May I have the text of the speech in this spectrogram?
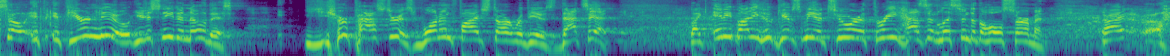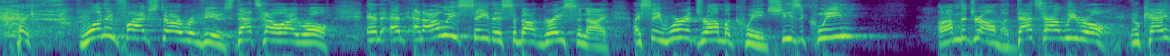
So if, if you're new, you just need to know this. Your pastor is one in five star reviews. That's it. Like anybody who gives me a two or a three hasn't listened to the whole sermon, right? One in five star reviews. That's how I roll. And, and, and I always say this about Grace and I I say, we're a drama queen. She's a queen, I'm the drama. That's how we roll, okay?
